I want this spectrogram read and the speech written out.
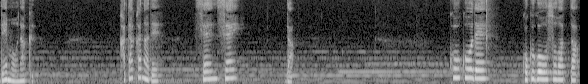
でもなくカタカナで先生だ。高校で国語を教わった。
